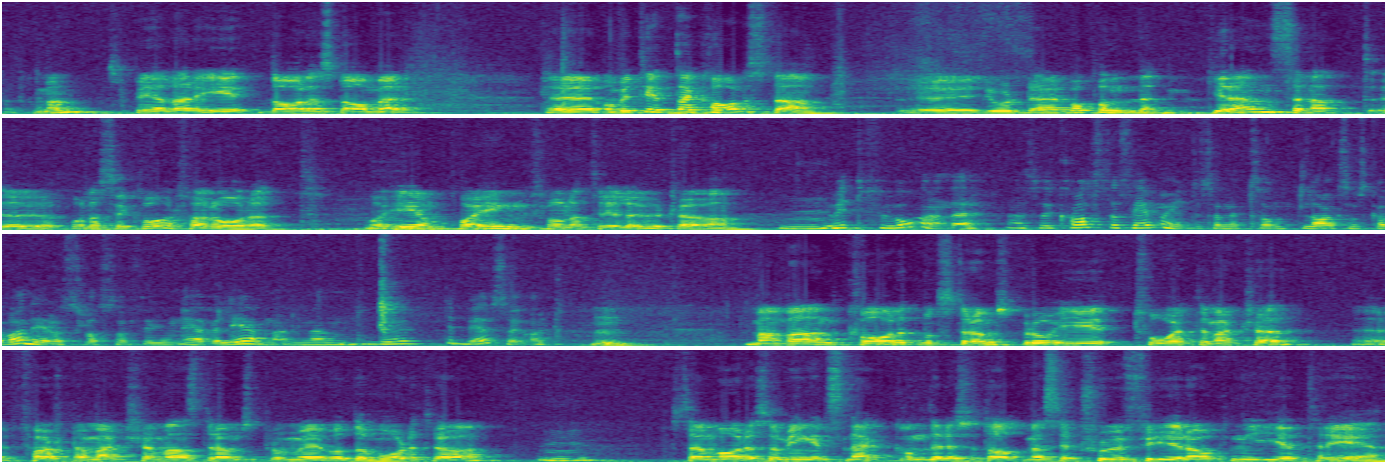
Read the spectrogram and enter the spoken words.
välkommen. Spelar i Dalens damer. Eh, om vi tittar Karlstad, eh, gjorde, var på gränsen att eh, hålla sig kvar förra året. Var en poäng från att trilla ur tror jag. Mm. Det är lite förvånande. Alltså, Karlstad ser man ju inte som ett sånt lag som ska vara nere och slåss om sin överlevnad, men det, det blev så i år. Mm. Man vann kvalet mot Strömsbro i 2-1 matcher. Eh, första matchen vann Strömsbro med uddamålet tror jag. Mm. Sen var det som inget snack om det resultatmässigt. 7-4 och 9-3 eh,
